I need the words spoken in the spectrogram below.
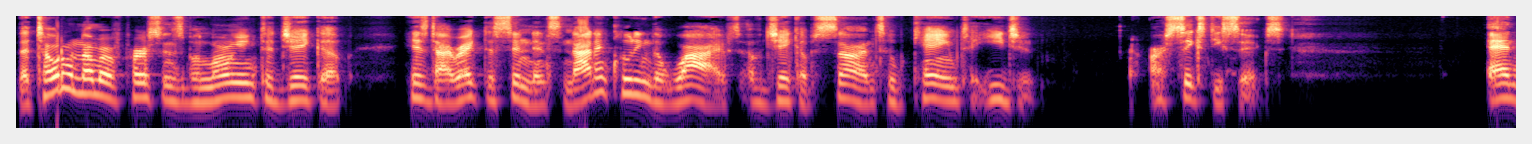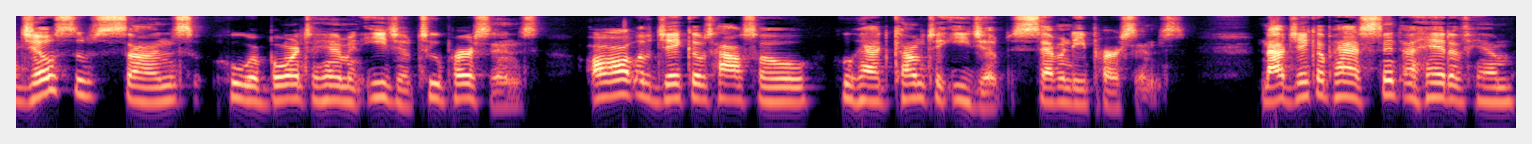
The total number of persons belonging to Jacob, his direct descendants, not including the wives of Jacob's sons who came to Egypt, are 66. And Joseph's sons, who were born to him in Egypt, two persons, all of Jacob's household who had come to Egypt, 70 persons. Now Jacob had sent ahead of him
